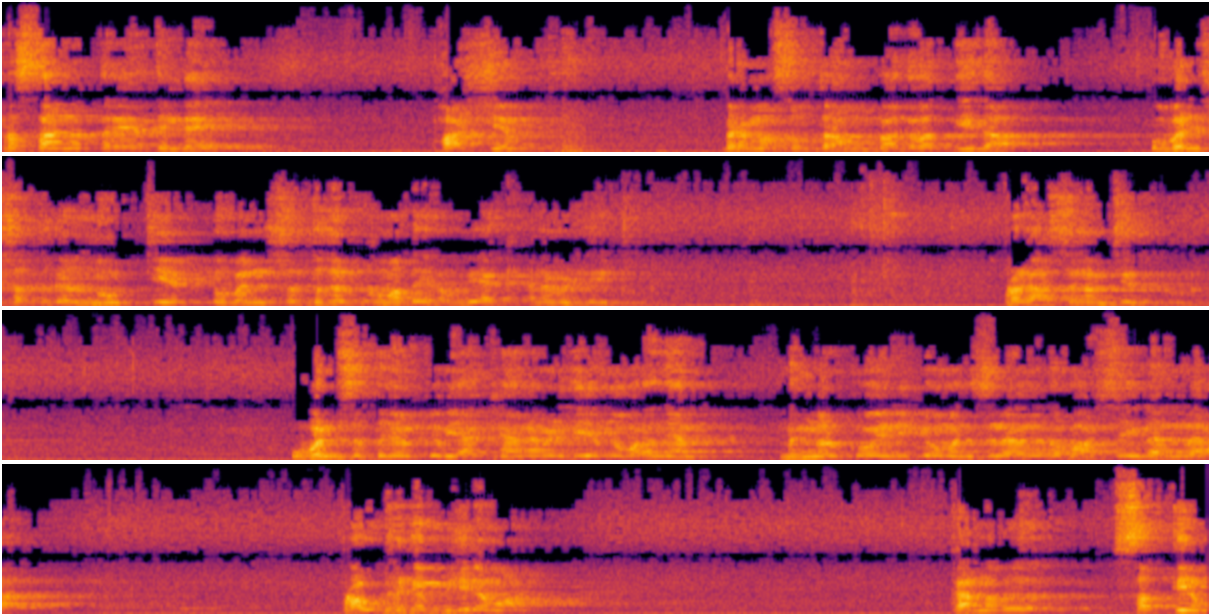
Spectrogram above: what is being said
പ്രസ്ഥാനത്രയത്തിന്റെ ഭാഷ്യം ബ്രഹ്മസൂത്രം ഭഗവത്ഗീത ഉപനിഷത്തുകൾ നൂറ്റിയെട്ട് ഉപനിഷത്തുകൾക്കും അദ്ദേഹം വ്യാഖ്യാനം എഴുതിയിട്ടുണ്ട്. പ്രകാശനം ചെയ്തിട്ടുണ്ട്. ഉപനിഷത്തുകൾക്ക് വ്യാഖ്യാനം എഴുതിയെന്ന് പറഞ്ഞാൽ നിങ്ങൾക്കോ എനിക്കോ മനസ്സിലാകുന്ന ഭാഷയിലല്ല പ്രൗഢഗംഭീരമാണ്. കാരണം അത് സത്യം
